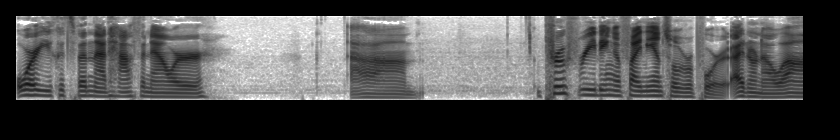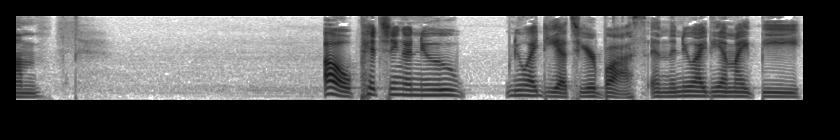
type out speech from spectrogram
Or you could spend that half an hour um proofreading a financial report. I don't know um oh pitching a new new idea to your boss and the new idea might be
